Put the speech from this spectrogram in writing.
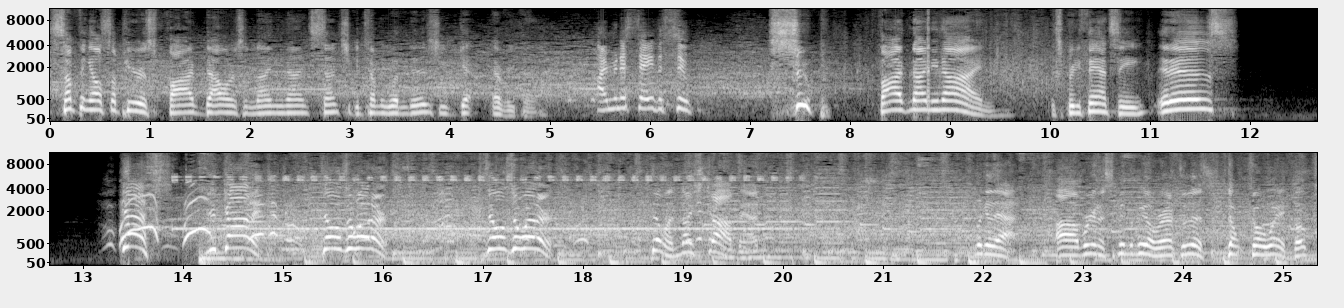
Something else up here is five dollars and ninety nine cents. You can tell me what it is. You get everything. I'm going to say the soup. Soup, five ninety nine. It's pretty fancy. It is. Yes, you got it. Dylan's a winner. Dylan's a winner. Dylan, nice job, man. Look at that. Uh, we're gonna spin the wheel right after this. Don't go away, folks.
